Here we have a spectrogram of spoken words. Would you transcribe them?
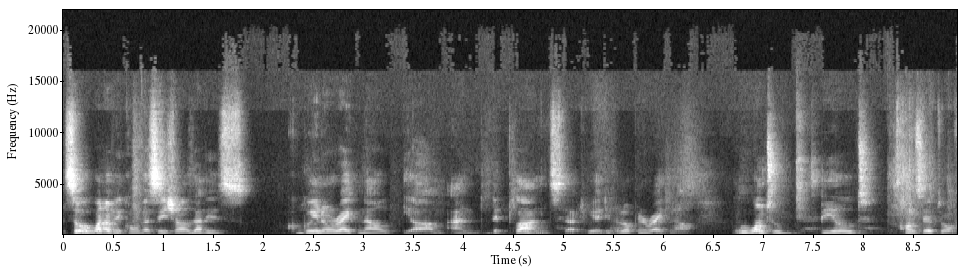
So one of the conversations that is going on right now um, and the plans that we are developing right now, we want to build concept of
